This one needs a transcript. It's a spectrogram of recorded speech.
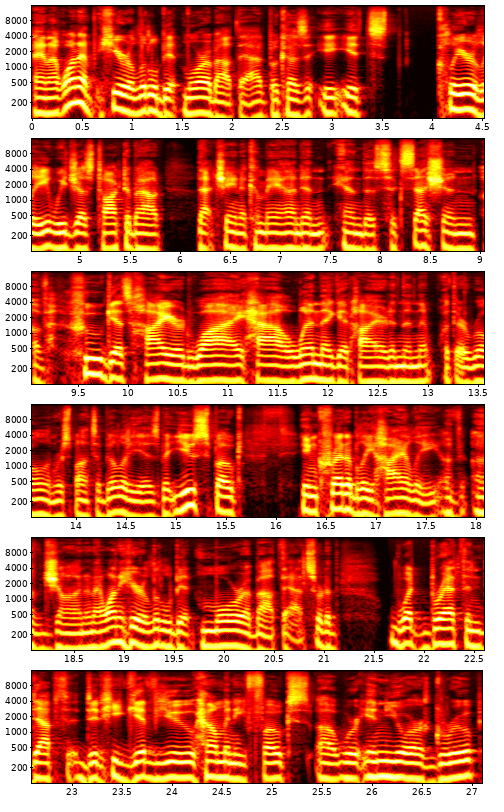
And I want to hear a little bit more about that because it's clearly we just talked about that chain of command and and the succession of who gets hired, why, how, when they get hired, and then what their role and responsibility is. But you spoke incredibly highly of of John, and I want to hear a little bit more about that. Sort of what breadth and depth did he give you? How many folks uh, were in your group,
